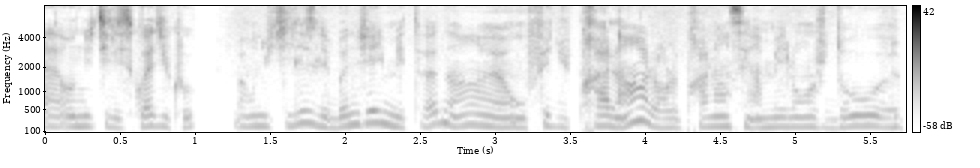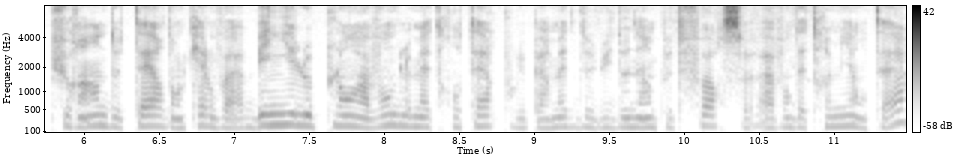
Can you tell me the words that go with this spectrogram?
Euh, on utilise quoi du coup? Bah, on utilise les bonnes vieilles méthodes. Hein. Euh, on fait du pralin. Alors le pralin, c'est un mélange d'eau, de purin, de terre dans lequel on va baigner le plant avant de le mettre en terre pour lui permettre de lui donner un peu de force avant d'être mis en terre.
